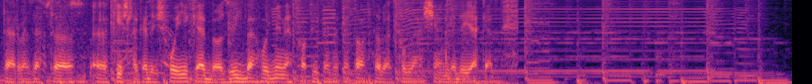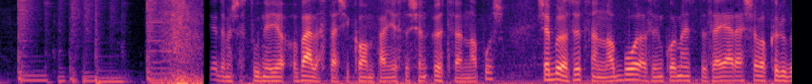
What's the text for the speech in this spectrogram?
tervezett kislekedés folyik ebbe az ügybe, hogy mi megkapjuk ezeket a területfoglalási engedélyeket. Érdemes azt tudni, hogy a választási kampány összesen 50 napos, és ebből az 50 napból az önkormányzat az eljárásával kb.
